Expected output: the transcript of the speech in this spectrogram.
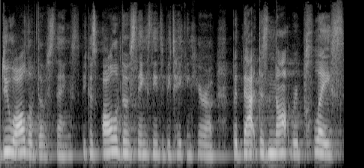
do all of those things because all of those things need to be taken care of. But that does not replace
